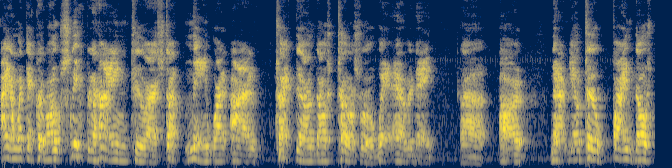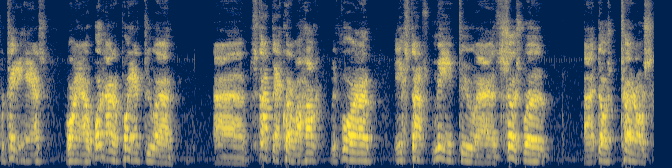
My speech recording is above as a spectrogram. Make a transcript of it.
I don't want that criminal sneak behind to uh, stop me while I track down those turtles or wherever they uh, are. Now you two find those potato heads while I work on a plan to uh, uh, stop that Quillahawk before uh, he stops me to uh, search for uh, those turtles.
